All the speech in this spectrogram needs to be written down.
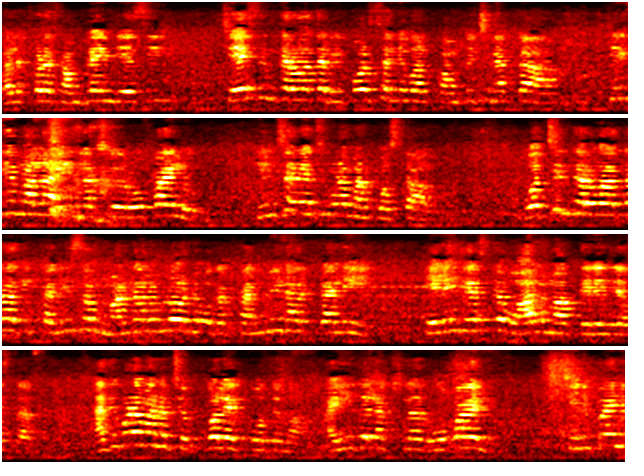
వాళ్ళకి కూడా కంప్లైంట్ చేసి చేసిన తర్వాత రిపోర్ట్స్ అన్ని వాళ్ళకి పంపించినాక తిరిగి మళ్ళీ ఐదు లక్షల రూపాయలు ఇన్సూరెన్స్ కూడా మనకు వస్తా ఉంది. వచ్చిన తర్వాత అది కనీసం మండలంలో ఒక కన్వీనర్ కానీ తెలియజేస్తే వాళ్ళు మాకు తెలియజేస్తారు. అది కూడా మనం చెప్పుకోలేకపోతున్నాం. ఐదు లక్షల రూపాయలు చనిపోయిన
